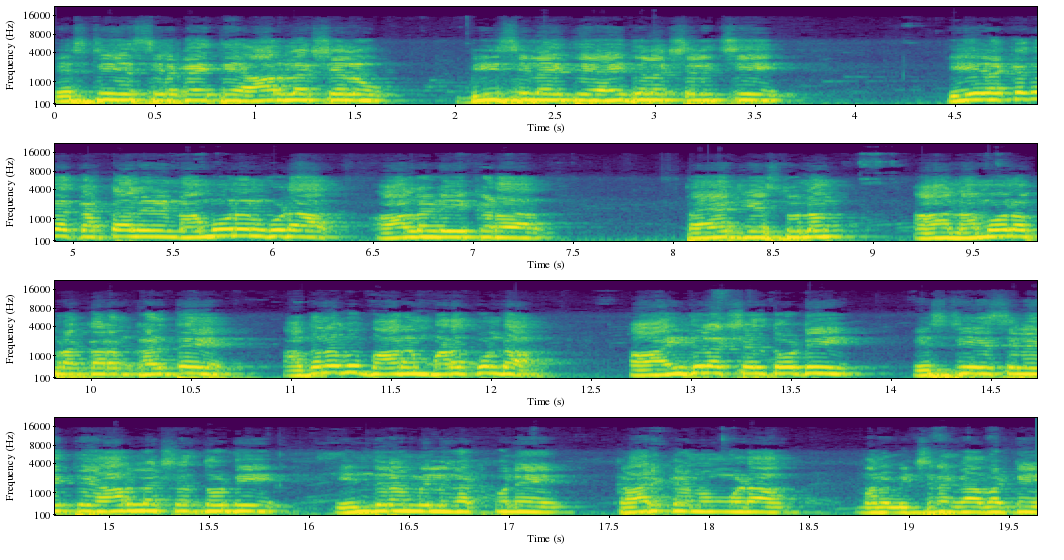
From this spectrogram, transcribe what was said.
ఎస్టీ ఎస్సీలకైతే ఆరు లక్షలు బీసీలు అయితే ఐదు లక్షలు ఇచ్చి ఏ రకంగా కట్టాలనే నమూనాను కూడా ఆల్రెడీ ఇక్కడ తయారు చేస్తున్నాం. ఆ నమూనా ప్రకారం కడితే అదనపు భారం పడకుండా ఆ ఐదు లక్షలతోటి ఎస్టీ ఎస్సీలు అయితే ఆరు లక్షలతోటి ఇందిరం మిల్లు కట్టుకునే కార్యక్రమం కూడా మనం ఇచ్చినాం కాబట్టి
